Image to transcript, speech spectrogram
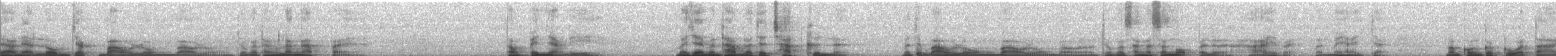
แล้วเนี่ยลมจะเบาลงเบาลงจนกระทั่งระงับไป ต้องเป็นอย่างนี้ ไม่ใช่มันทำแล้วจะชัดขึ้นนะมันจะเบาลงเบาลงเบาลงจนกระทั่งก็สงบไปเลย หายไป มันไม่หายใจ บางคนก็กลัวตาย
